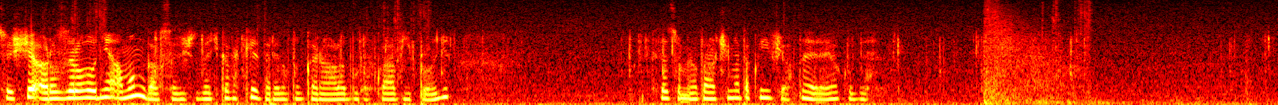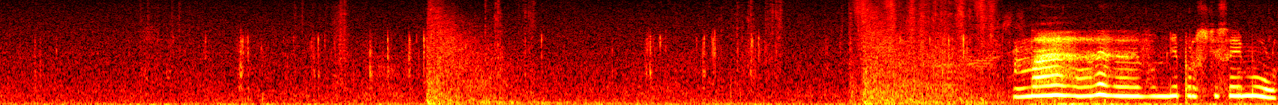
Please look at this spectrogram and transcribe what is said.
Co ještě rozjelo hodně Among Us, takže to teďka taky tady na tom kanále bude taková výplň. To, co my natáčíme, takový všechny hry, jakoby. Ne, on mě prostě sejmul.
